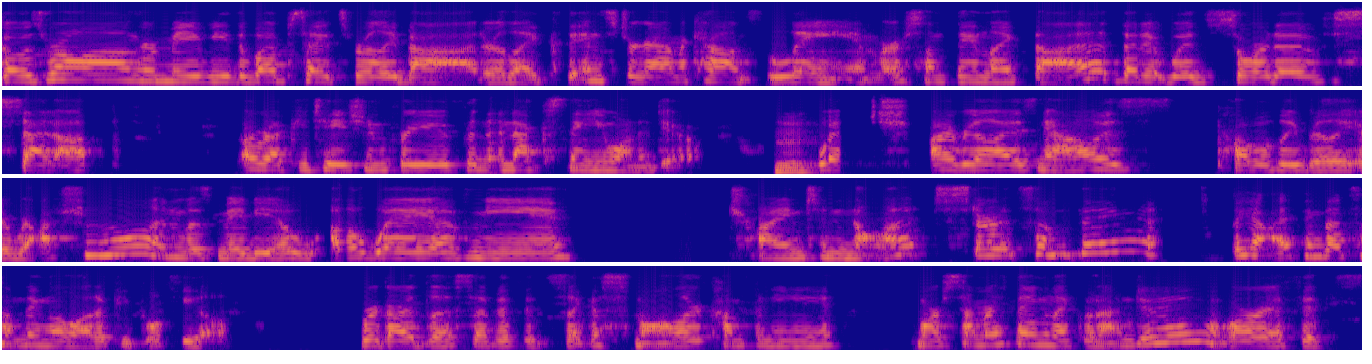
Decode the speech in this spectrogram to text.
goes wrong, or maybe the website's really bad, or like the Instagram account's lame, or something like that, that it would sort of set up a reputation for you for the next thing you want to do, hmm. which I realize now is probably really irrational and was maybe a, a way of me trying to not start something. But yeah, I think that's something a lot of people feel, regardless of if it's like a smaller company, more summer thing like what I'm doing, or if it's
